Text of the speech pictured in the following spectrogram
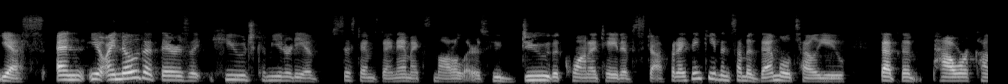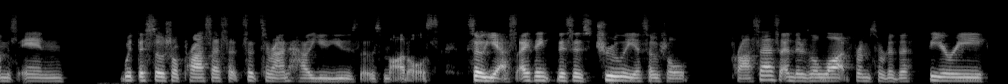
Yes. And you know, I know that there's a huge community of systems dynamics modelers who do the quantitative stuff, but I think even some of them will tell you that the power comes in with the social process that sits around how you use those models. So yes, I think this is truly a social process and there's a lot from sort of the theory,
